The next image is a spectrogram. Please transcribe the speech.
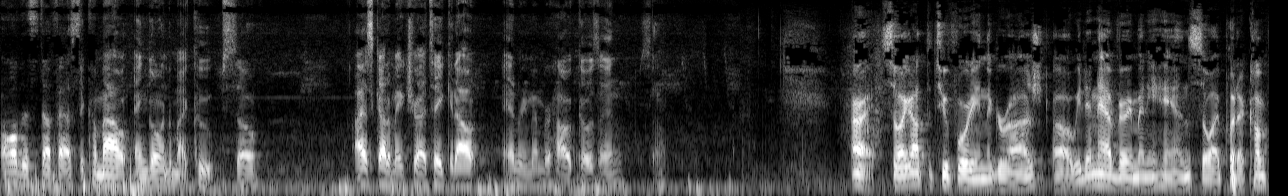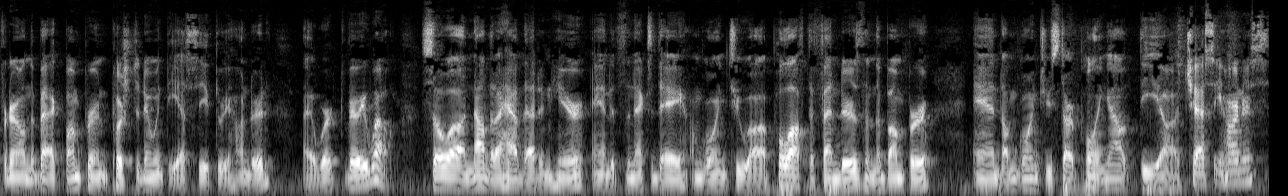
all this stuff has to come out and go into my coupe. So I just got to make sure I take it out and remember how it goes in. So. All right, so I got the 240 in the garage. Uh, we didn't have very many hands, so I put a comforter on the back bumper and pushed it in with the SC300. It worked very well. So uh, now that I have that in here and it's the next day, I'm going to uh, pull off the fenders and the bumper and I'm going to start pulling out the uh, chassis harness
